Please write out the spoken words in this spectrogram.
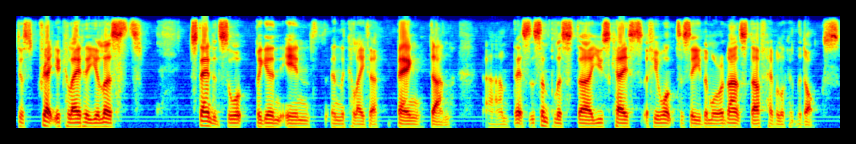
just create your collator, your list, standard sort, begin, end, and the collator, bang, done. Um, that's the simplest uh, use case. If you want to see the more advanced stuff, have a look at the docs.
